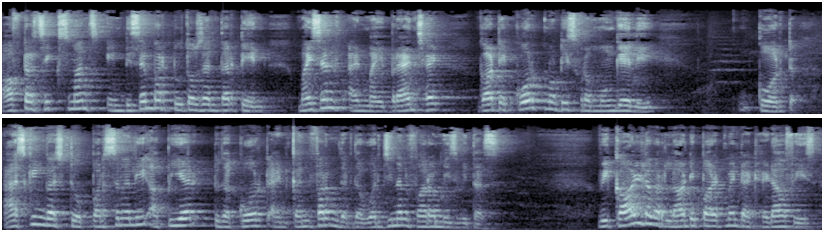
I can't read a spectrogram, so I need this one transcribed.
After six months in December 2013, myself and my branch head got a court notice from Mungeli court asking us to personally appear to the court and confirm that the original form is with us. We called our law department at head office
